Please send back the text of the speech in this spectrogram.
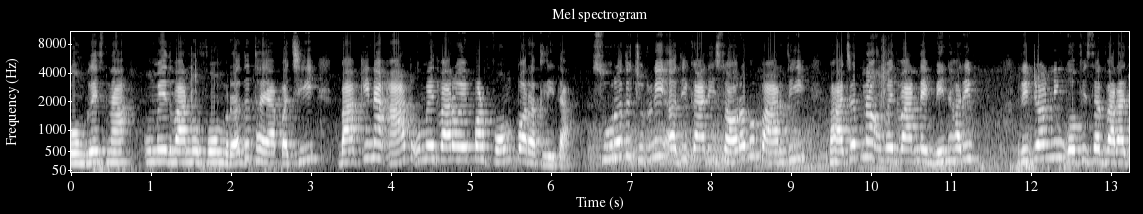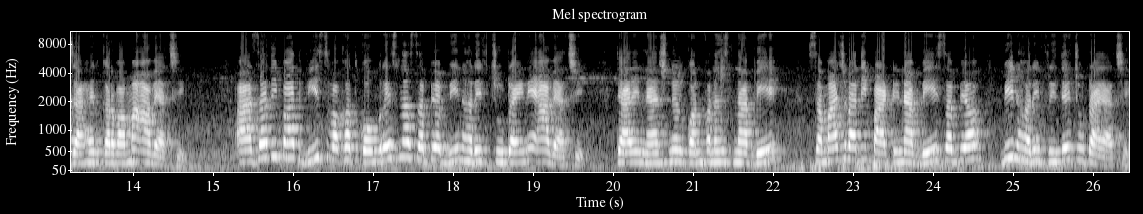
કોંગ્રેસના ઉમેદવારનું ફોર્મ રદ થયા પછી બાકીના આઠ ઉમેદવારોએ પણ ફોર્મ પરત લીધા. સુરત ચૂંટણી અધિકારી સૌરભ પારધી ભાજપના ઉમેદવારને બિનહરીફ રિટર્નિંગ ઓફિસર દ્વારા જાહેર કરવામાં આવ્યા છે. આઝાદી બાદ વીસ વખત કોંગ્રેસના સભ્ય બિનહરીફ ચૂંટાઈને આવ્યા છે. ત્યારે નેશનલ કોન્ફરન્સના બે, સમાજવાદી પાર્ટીના બે સભ્ય બિનહરીફ રીતે ચૂંટાયા છે.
